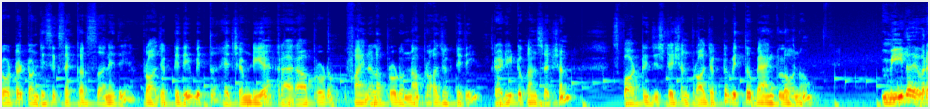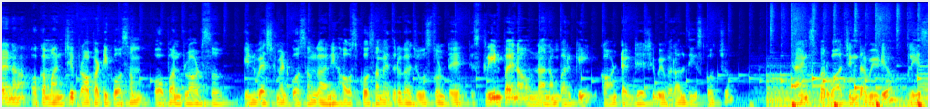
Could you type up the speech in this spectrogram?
టోటల్ ట్వంటీ సిక్స్ ఎక్కర్స్ అనేది ప్రాజెక్ట్ ఇది with HMDA RERA approved final approved ఉన్న ప్రాజెక్ట్ ఇది. Ready to construction spot registration project with bank loan. మీలో ఎవరైనా ఒక మంచి ప్రాపర్టీ కోసం ఓపెన్ ప్లాట్స్ ఇన్వెస్ట్మెంట్ కోసం కానీ హౌస్ కోసం ఎదురుగా చూస్తుంటే స్క్రీన్ పైన ఉన్న నంబర్కి కాంటాక్ట్ చేసి వివరాలు తీసుకోవచ్చు. Thanks for watching the video. Please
